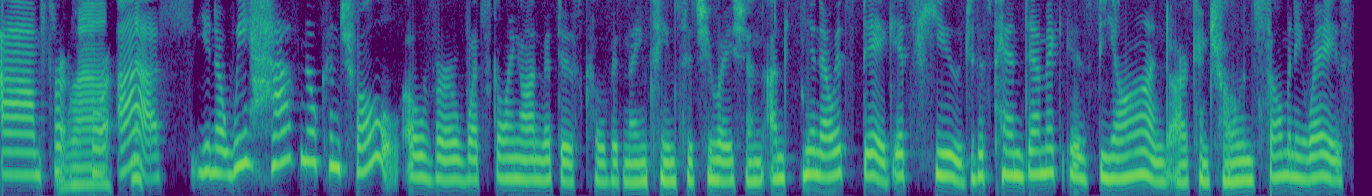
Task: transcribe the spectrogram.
um, for, wow. for us, you know, we have no control over what's going on with this COVID 19 situation. And, you know, it's big, it's huge. This pandemic is beyond our control in so many ways.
